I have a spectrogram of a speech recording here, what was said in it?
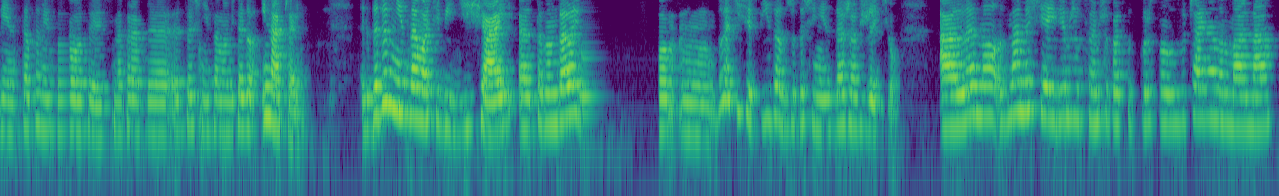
więc to, co mnie spodobało, to jest naprawdę coś niesamowitego. Inaczej, gdybym nie znała Ciebie dzisiaj, to bym dalej. Był jakiś epizod, że to się nie zdarza w życiu, ale no, znamy się i wiem, że w Twoim przypadku po prostu zwyczajna, normalna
